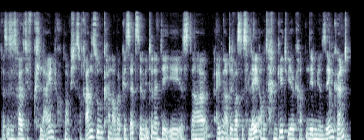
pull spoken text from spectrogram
das ist jetzt relativ klein, ich gucke mal, ob ich das ranzoomen kann, aber Gesetze im Internet.de ist da eigenartig, was das Layout angeht, wie ihr gerade neben mir sehen könnt.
